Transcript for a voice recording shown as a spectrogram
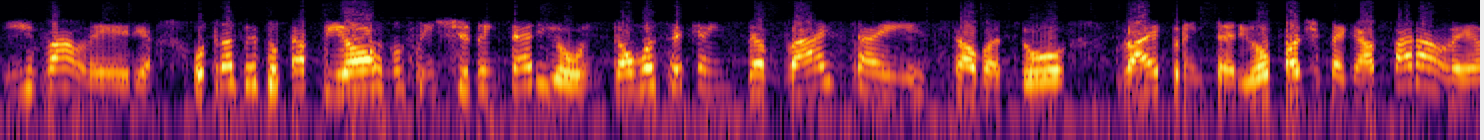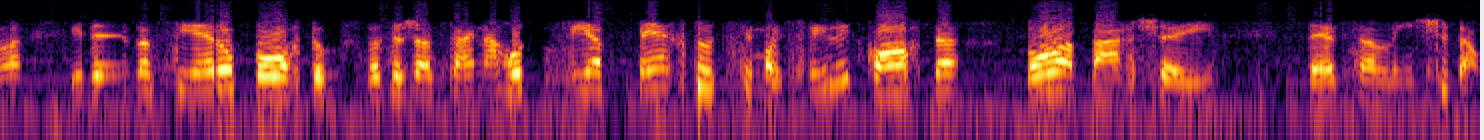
e Valéria. O trânsito está pior no sentido interior. Então, você que ainda vai sair de Salvador, vai para o interior, pode pegar a paralela e desde aeroporto. Você já sai na rodovia perto de Simões Filho e corta boa parte aí dessa lentidão.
